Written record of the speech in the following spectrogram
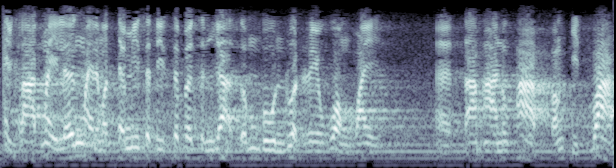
ไม่ขาดไม่เลิงไม่หมดจะมีสติสัมปชัญญะสมบูรณ์รวดเร็วว่องไวตามอานุภาพของจิตว่าง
